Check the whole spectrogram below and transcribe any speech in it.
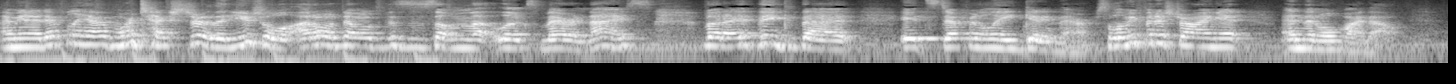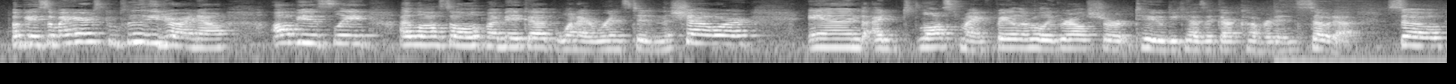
I mean, I definitely have more texture than usual. I don't know if this is something that looks very nice, but I think that it's definitely getting there. So let me finish drying it and then we'll find out. Okay, so my hair is completely dry now. Obviously, I lost all of my makeup when I rinsed it in the shower, and I lost my Fail or Holy Grail shirt too because it got covered in soda. So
